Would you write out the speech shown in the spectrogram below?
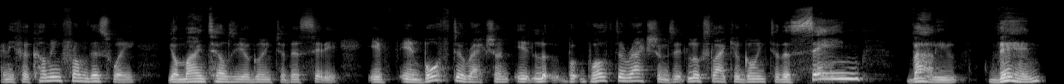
and if you're coming from this way, your mind tells you you're going to this city. If in both direction, it both directions, it looks like you're going to the same value, then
